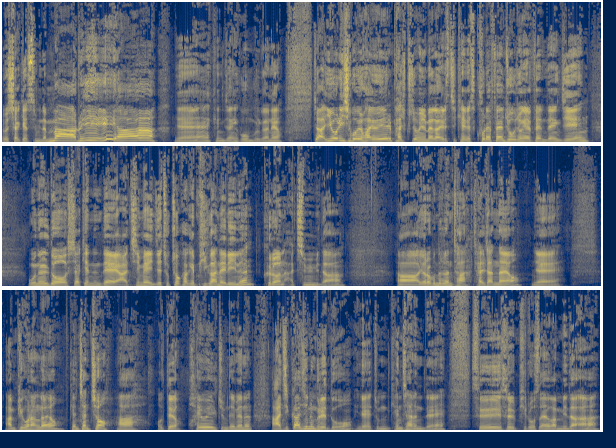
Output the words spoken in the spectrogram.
로 시작했습니다. 마리아. 예, 굉장히 고음 불가네요. 자, 2월 25일 화요일 89.1MHz KBS 쿨 FM 조우종의 FM 대행진. 오늘도 시작했는데 아침에 이제 촉촉하게 비가 내리는 그런 아침입니다. 아, 여러분들은 다 잘 잤나요? 예. 안 피곤한가요? 괜찮죠? 아, 어때요? 화요일쯤 되면은 아직까지는 그래도 예, 좀 괜찮은데 슬슬 피로 쌓여갑니다.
